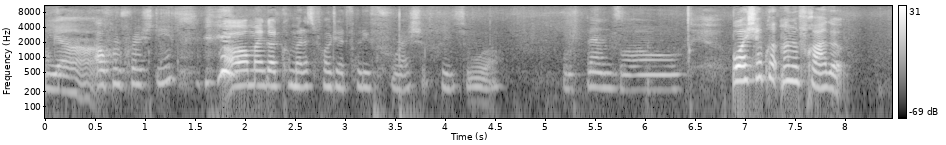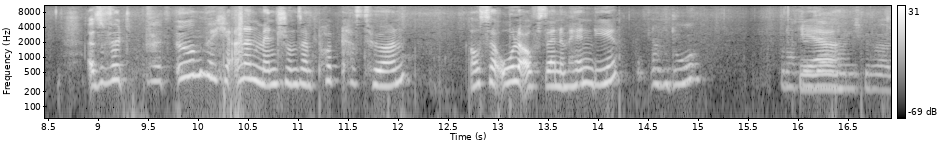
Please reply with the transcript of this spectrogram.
weg. Ja. Ja. Auch von Fresh D. Oh mein Gott, guck mal, das Volti hat voll die frische Frisur. Ich bin so. Boah, ich habe gerade mal eine Frage. Also falls, falls irgendwelche anderen Menschen unseren Podcast hören, außer Ole auf seinem Handy. Und du? Oder hast du den Ja. selber noch nicht gehört?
